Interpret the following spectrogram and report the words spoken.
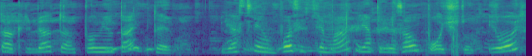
Так, ребята, пам'ятаєте, я стрім, после стріма я прив'язав почту. І ось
